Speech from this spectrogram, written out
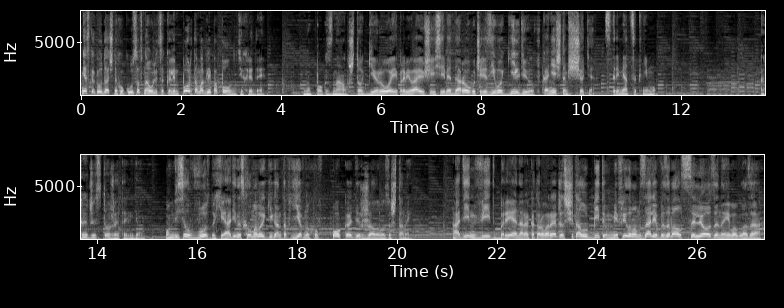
Несколько удачных укусов на улицах Калимпорта могли пополнить их ряды. Но Пок знал, что герои, пробивающие себе дорогу через его гильдию, в конечном счете стремятся к нему. Реджис тоже это видел. Он висел в воздухе, а один из холмовых гигантов-евнухов Пока держал его за штаны. Один вид Бреннера, которого Реджес считал убитым в мифриловом зале, вызывал слезы на его глазах.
